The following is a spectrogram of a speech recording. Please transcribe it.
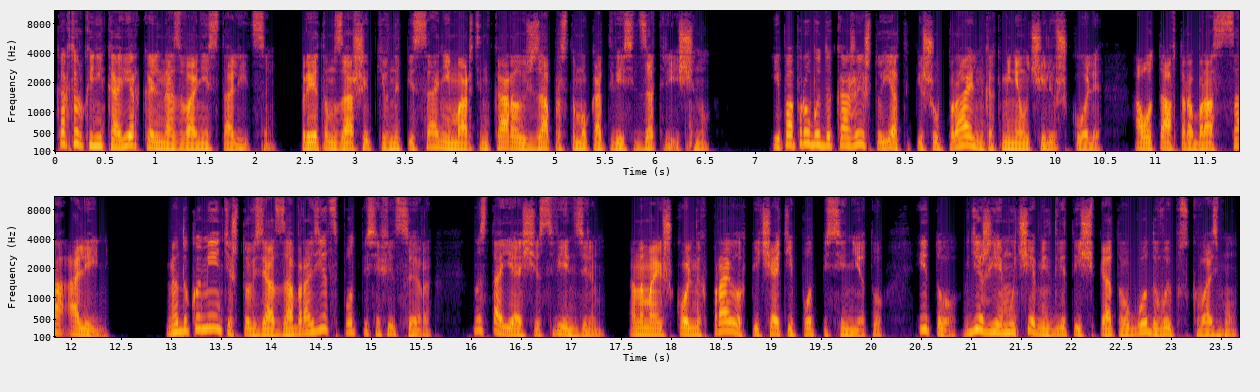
Как только не коверкали название столицы. При этом за ошибки в написании Мартин Карлович запросто мог отвесить за трещину. И попробуй докажи, что я-то пишу правильно, как меня учили в школе, а вот автор образца – олень. На документе, что взят за образец, подпись офицера. Настоящий, с вензелем. А на моих школьных правилах печати и подписи нету. И то, где же я им учебник 2005 года выпуска возьму?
